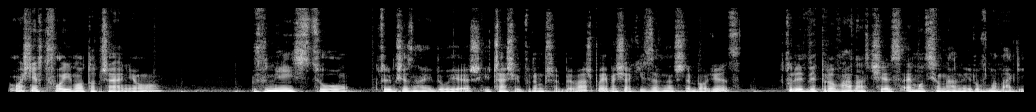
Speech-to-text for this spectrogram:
właśnie w Twoim otoczeniu, w miejscu, w którym się znajdujesz i czasie, w którym przebywasz, pojawia się jakiś zewnętrzny bodziec, który wyprowadza Cię z emocjonalnej równowagi.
